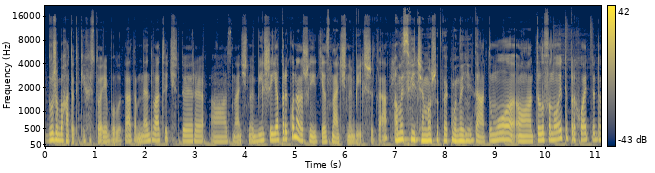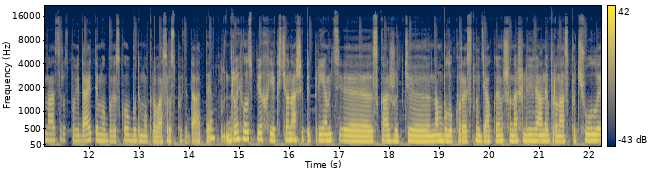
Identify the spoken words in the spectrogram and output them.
Дуже багато таких історій було. Та там не 24, а значно більше. Я переконана, що їх є значно більше. Та а ми свідчимо, що так воно є. Так, тому о, телефонуйте, приходьте до нас, розповідайте. Ми обов'язково будемо про вас розповідати. Другий успіх, якщо наші підприємці е, скажуть, е, нам було корисно, дякуємо, що наші львів'яни про нас почули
